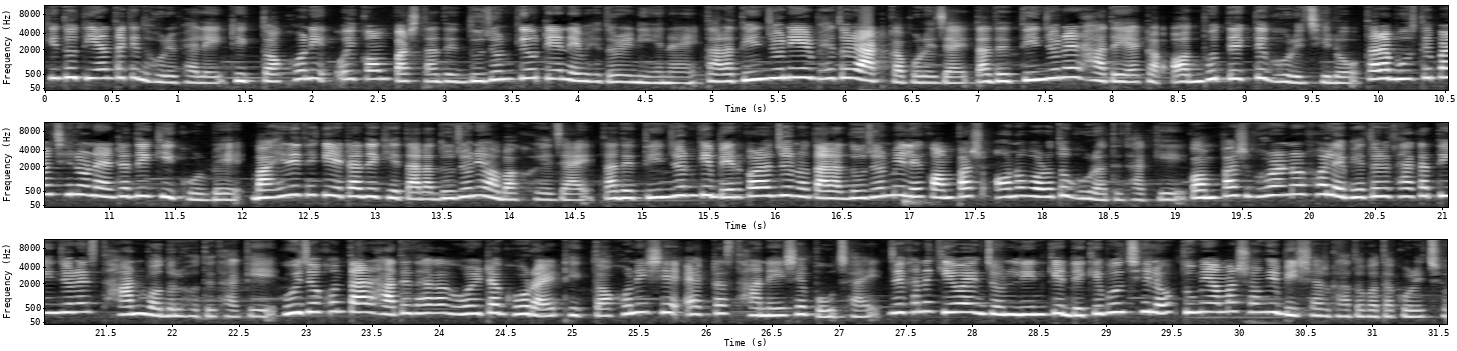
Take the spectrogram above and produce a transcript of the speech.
কিন্তু তিয়ান তাকে ধরে ফেলে। ঠিক তখনই ওই কম্পাস তাদের দুজনকেও টেনে ভেতরে নিয়ে নেয়। তারা তিনজনই এর ভেতরে আটকা পড়ে যায়। তাদের তিনজনের হাতে একটা অদ্ভুত দেখতে ঘড়ি ছিল। তারা বুঝতে পারছিল না এটা দিয়ে কি করবে। বাহিরে থেকে এটা দেখে তারা দুজনই অবাক হয়ে যায়। তাদের তিনজনকে বের করার জন্য তারা দুজন মিলে কম্পাস অনবরত ঘোরাতে থাকে। কম্পাস ঘোরানোর ফলে ভেতরে থাকা তিনজনের স্থান বদল হতে থাকে। হুই যখন তার হাতে থাকা ঘড়িটা ঘোরায়, ঠিক তখনই সে একটা স্থানে এসে পৌঁছায়, যেখানে কেউ একজন লিনকে ডেকে বলছিল, তুমি আমার সঙ্গে বিশ্বাসঘাতকতা করেছ।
